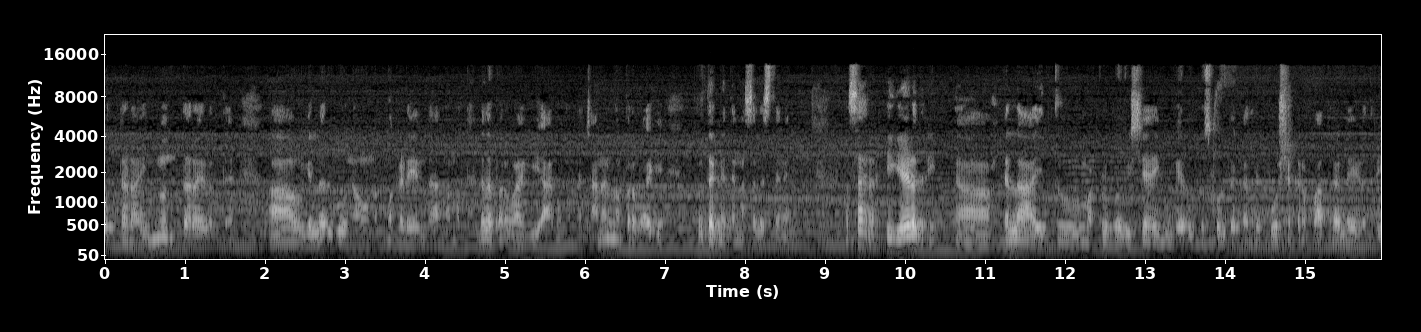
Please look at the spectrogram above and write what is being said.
ಒತ್ತಡ ಇನ್ನೊಂದು ಥರ ಇರುತ್ತೆ ಅವ್ರಿಗೆಲ್ಲರಿಗೂ ನಾವು ನಮ್ಮ ಕಡೆಯಿಂದ ನಮ್ಮ ತಂಡದ ಪರವಾಗಿ ಹಾಗೂ ನನ್ನ ಚಾನಲ್ನ ಪರವಾಗಿ ಕೃತಜ್ಞತೆಯನ್ನು ಸಲ್ಲಿಸ್ತೇನೆ. ಸರ್ ಈಗ ಹೇಳಿದ್ರಿ. ಎಲ್ಲ ಆಯಿತು ಮಕ್ಕಳು ಭವಿಷ್ಯ ಹಿಂಗೆ ರೂಪಿಸ್ಕೊಳ್ಬೇಕಾದ್ರೆ ಪೋಷಕರ ಪಾತ್ರ ಎಲ್ಲ ಹೇಳಿದ್ರಿ.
